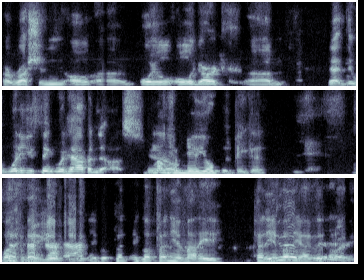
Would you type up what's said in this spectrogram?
a Russian ol- uh, oil oligarch? Um, that what do you think would happen to us? You One know? from New York would be good. Yes. One from New York. They've got, plenty, they've got plenty of money, plenty They of money over there. money.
